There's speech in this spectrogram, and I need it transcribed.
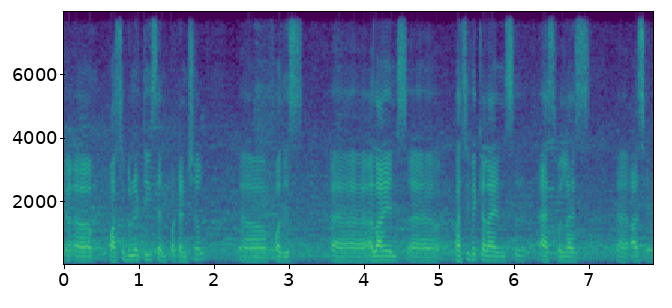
uh, possibilities and potential for this alliance, Pacific Alliance, as well as ASEAN.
